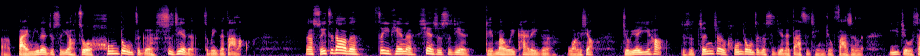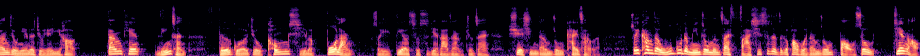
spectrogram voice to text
啊，摆明了就是要做轰动这个世界的这么一个大佬。那谁知道呢？这一天呢，现实世界给漫威开了一个玩笑。九月一号，就是真正轰动这个世界的大事情就发生了。一九三九年的九月一号，当天凌晨。德国就空袭了波兰，所以第二次世界大战就在血腥当中开场了。所以看着无辜的民众们在法西斯的这个炮火当中饱受煎熬，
